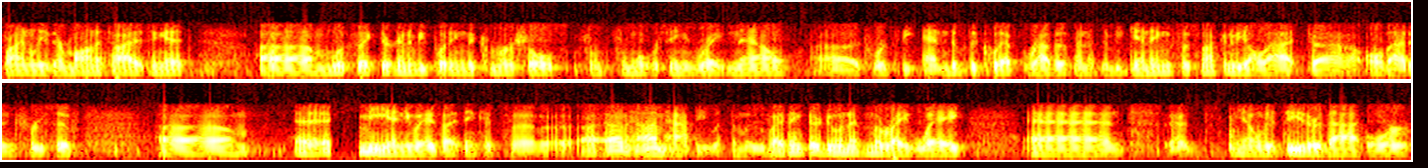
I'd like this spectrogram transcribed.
Finally, they're monetizing it. Um, looks like they're going to be putting the commercials from from what we're seeing right now uh, towards the end of the clip rather than at the beginning. So it's not going to be all that uh, all that intrusive. Um, and and me, anyways, I think it's. Uh, I, I'm happy with the move. I think they're doing it in the right way, and uh, you know it's either that or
